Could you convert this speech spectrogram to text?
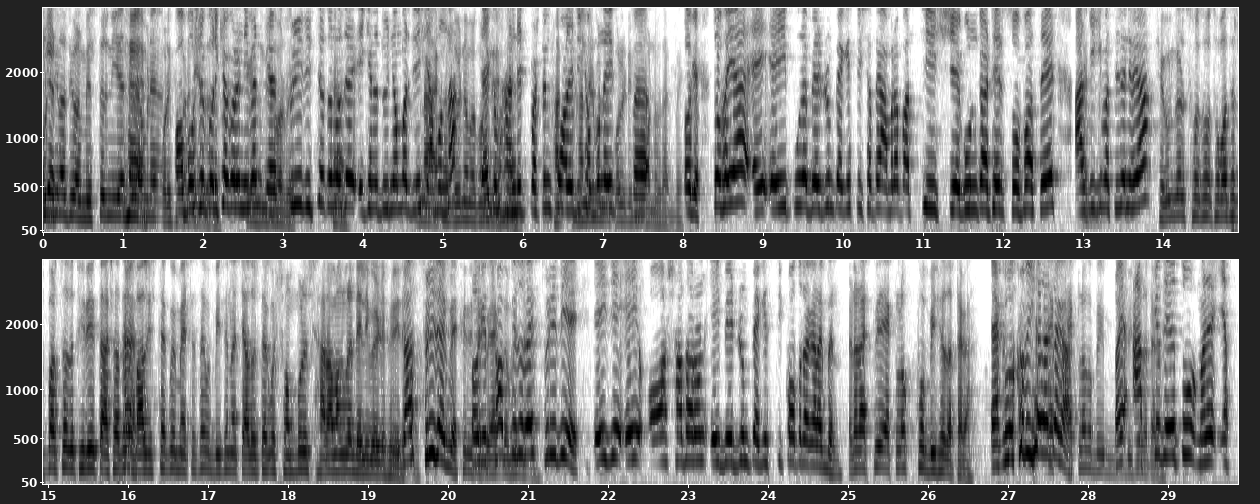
অরিজিনাল সেগুন মিস্ত্রি নিয়ে আসবে হ্যাঁ, আমরা অবশ্যই পরীক্ষা করে নেবেন। ফ্রি দিচ্ছে জন্য যে এখানে দুই নাম্বার জিনিস এমন না একদম হান্ড্রেড পার্সেন্ট কোয়ালিটি 100% সম্পন্ন quality সম্পন্ন থাকবে। ওকে তো ভাইয়া এই এই পুরো বেডরুম প্যাকেজটির সাথে আমরা পাচ্ছি সেগুন কাঠের সোফা সেট আর কি কি পাচ্ছি জানি ভাইয়া? সেগুন কাঠ সোফা সেট পাঁচ সাথে ফ্রি তার সাথে হ্যাঁ। বালিশ থাকবে ম্যাট্রেস থাকবে বিছানা চাদর থাকবে সম্পূর্ণ সারা Bangla delivery free just free থাকবে। ওকে সবকিছু সব কিছু free ফ্রি দিয়ে এই যে এই অসাধারণ এই বেডরুম প্যাকেজটি কত টাকা রাখবেন? এটা রাখবে এক লক্ষ বিশ হাজার টাকা। এক লক্ষ বিশ হাজার টাকা? এক- লক্ষ ভাই আজকে যেহেতু মানে এত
